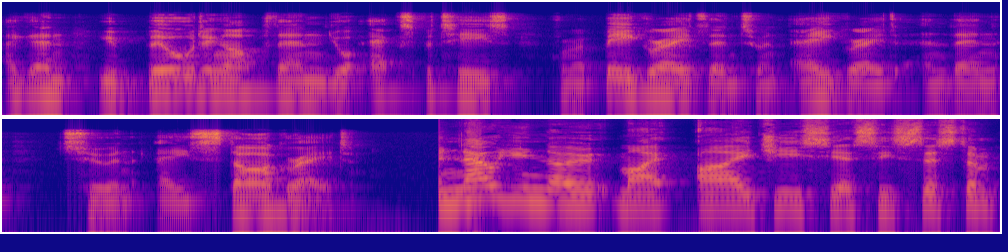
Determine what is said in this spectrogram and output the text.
Again, you're building up then your expertise from a B grade, then to an A grade, and then to an A star grade. And now you know my IGCSE system.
